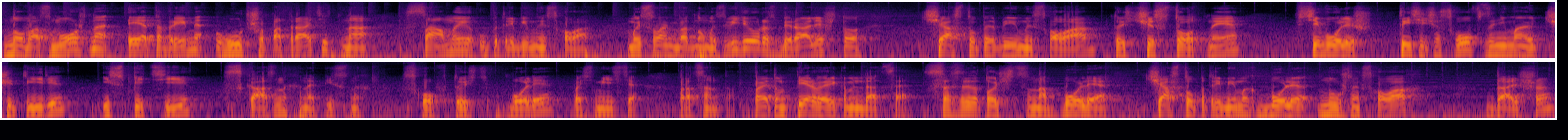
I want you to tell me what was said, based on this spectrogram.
Но, возможно, это время лучше потратить на самые употребимые слова. Мы с вами в одном из видео разбирали, что часто употребимые слова, то есть частотные, всего лишь тысяча слов занимают 4 из 5 сказанных и написанных слов, то есть более 80%. Поэтому первая рекомендация – сосредоточиться на более часто употребимых, более нужных словах. Дальше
